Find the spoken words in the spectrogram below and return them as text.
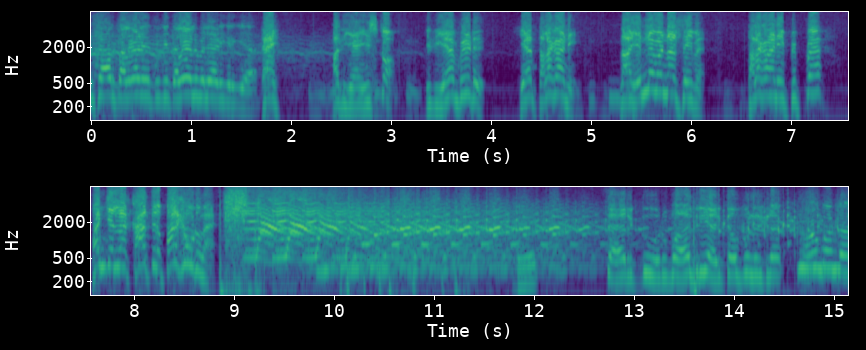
ஏன் சார் தலைகாணி தூக்கி தலைகாணி மேலே அடிக்கிறீங்க? டேய், அது என் இஷ்டம். இது என் வீடு என் தலகாணி. நான் என்ன வேணாலும் செய்வேன். தலகாணி பிப்ப பஞ்செல்லாம் காத்துல பறக்க விடுவேன். சாருக்கு ஒரு மாதிரியா இருக்கா போல இருக்கா ஆமாண்டா.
